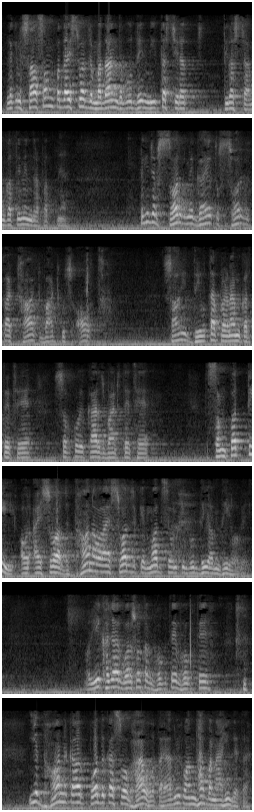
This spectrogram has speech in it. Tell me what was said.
लेकिन ससंपद ऐश्वर्य मदांध बुद्धि नीतस चिरत तिरश्चाम गतिमिंद्र पत्निया। लेकिन जब स्वर्ग में गए तो स्वर्ग का ठाट बाट कुछ और था। सारे देवता प्रणाम करते थे, सबको एक कार्य बांटते थे। संपत्ति और ऐश्वर्य, धन और ऐश्वर्य के मद से उनकी बुद्धि अंधी हो गई। और एक हज़ार वर्षों तक भोगते भोगते ये धन का और पद का स्वभाव होता है, आदमी को अंधा बना ही देता है।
